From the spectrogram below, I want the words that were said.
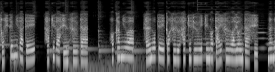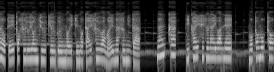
そして2が定、8が真数だ。他には、3を定とする81の対数は4だし、7を定とする49分の1の対数はマイナス2だ。なんか、理解しづらいわね。もともと、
